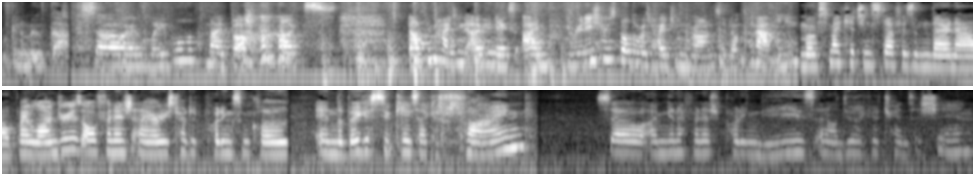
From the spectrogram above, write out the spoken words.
we're gonna move that. So I labeled my box bathroom hygiene Abby Nix. I'm pretty sure I spelled the word hygiene wrong, so don't come at me. Most of my kitchen stuff is in there now. My laundry is all finished and I already started putting some clothes in the biggest suitcase I could find. So I'm gonna finish putting these and I'll do like a transition.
